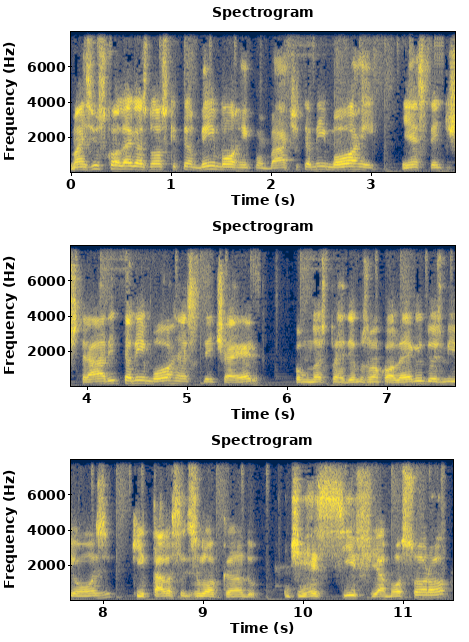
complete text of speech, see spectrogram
Mas e os colegas nossos que também morrem em combate, também morrem em acidente de estrada e também morrem em acidente aéreo? Como nós perdemos uma colega em 2011 que estava se deslocando de Recife a Mossoró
